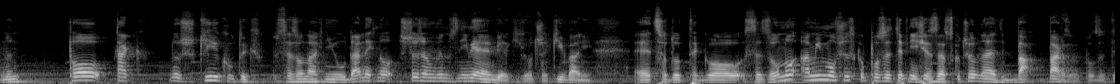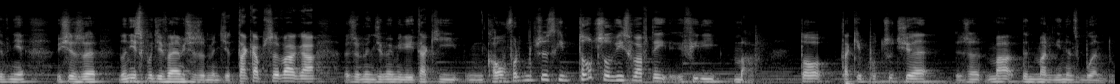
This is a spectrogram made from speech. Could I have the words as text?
no, po tak no już kilku tych sezonach nieudanych, no szczerze mówiąc nie miałem wielkich oczekiwań e, co do tego sezonu, a mimo wszystko pozytywnie się zaskoczyłem, nawet ba, bardzo pozytywnie. Myślę, że no nie spodziewałem się, że będzie taka przewaga, że będziemy mieli taki mm, komfort, bo przede wszystkim to, co Wisła w tej chwili ma, to takie poczucie, że ma ten margines błędu.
